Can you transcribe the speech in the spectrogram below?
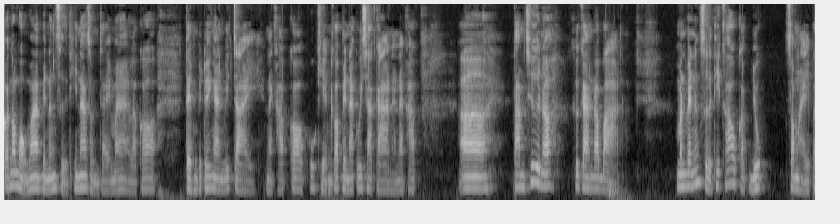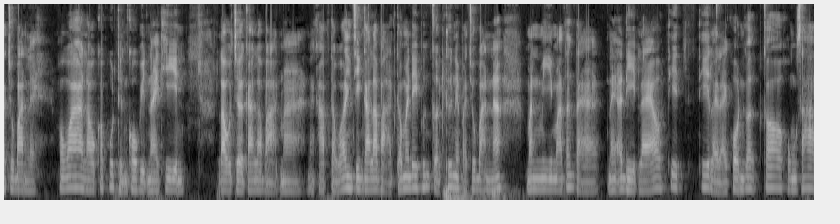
ก็ต้องบอกว่าเป็นหนังสือที่น่าสนใจมาก แล้วก็เต็มไปด้วยงานวิจัยนะครับ ก็ผู้เขียนก็เป็นนักวิชาการนะครับตามชื่อเนาะคือการระบาด มันเป็นหนังสือที่เข้ากับยุคสมัยปัจจุบันเลย เพราะว่าเราก็พูดถึงโควิด -19 เราเจอการระบาดมานะครับ แต่ว่าจริงๆ การระบาดก็ไม่ได้เพิ่งเกิดขึ้นในปัจจุบันนะ มันมีมาตั้งแต่ในอดีตแล้วที่ที่หลายๆ คนก็ก็คงทราบ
